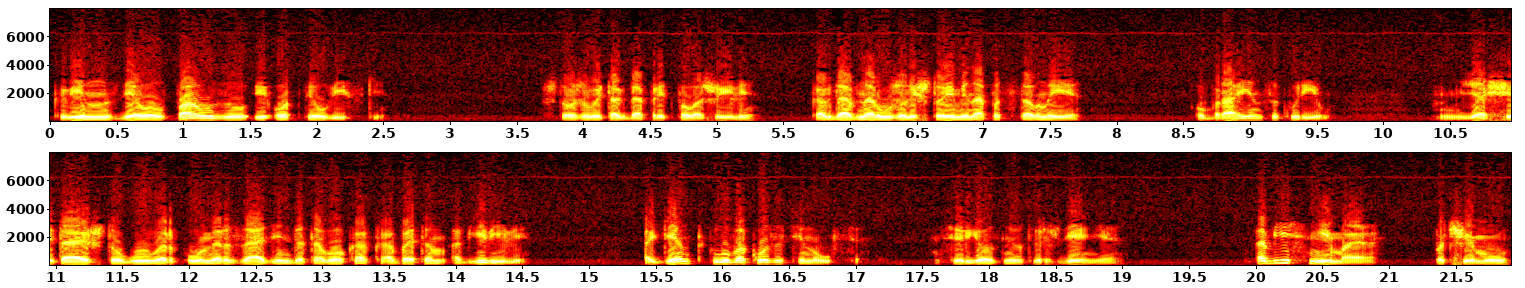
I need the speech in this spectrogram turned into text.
Квин сделал паузу и отпил виски. «Что же вы тогда предположили, когда обнаружили, что имена подставные?» О'Брайен закурил. «Я считаю, что Гувер умер за день до того, как об этом объявили». Агент глубоко затянулся. Серьезное утверждение. Объяснимое. Почему?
